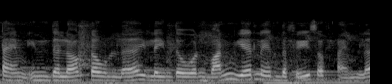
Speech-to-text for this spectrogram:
டைம் இந்த லாக்டவுனில் இல்லை இந்த ஒன் ஒன் இயரில் இருந்த ஃபேஸ் ஆஃப் டைமில்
